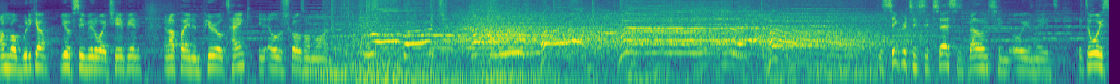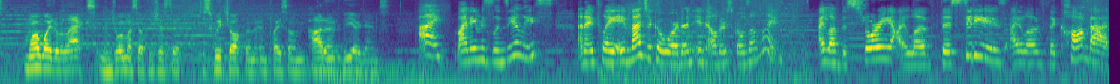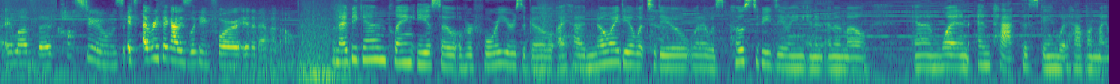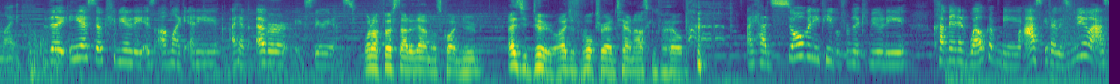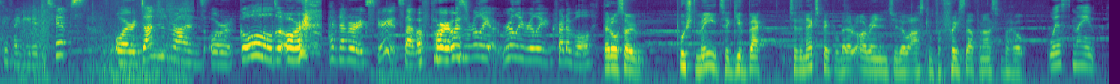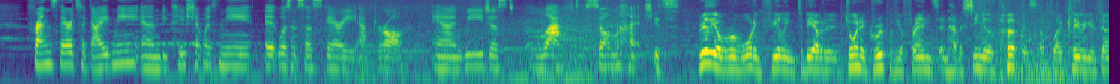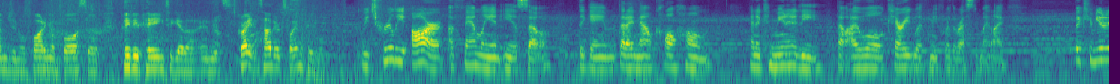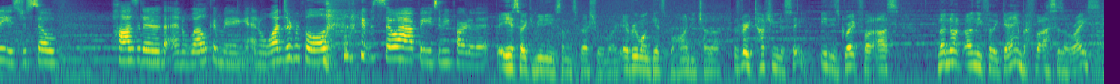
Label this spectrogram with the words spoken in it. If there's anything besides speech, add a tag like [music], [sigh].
I'm Rob Whittaker, UFC middleweight champion, and I play an Imperial tank in Elder Scrolls Online. The secret to success is balancing all your needs. It's always my way to relax and enjoy myself is just to, to switch off and, and play some hard-earned video games. Hi, my name is Lindsay Elyse, and I play a Magicka Warden in Elder Scrolls Online. I love the story, I love the cities, I love the combat, I love the costumes. It's everything I was looking for in an MMO. When I began playing ESO over four years ago, I had no idea what to do, what I was supposed to be doing in an MMO, and what an impact this game would have on my life. The ESO community is unlike any I have ever experienced. When I first started out and I was quite noob, as you do, I just walked around town asking for help. [laughs] I had so many people from the community come in and welcome me, ask if I was new, ask if I needed tips or dungeon runs or gold or [laughs] I've never experienced that before. It was really, really, really incredible. that also pushed me to give back to the next people that I ran into that were asking for free stuff and asking for help. With my friends there to guide me and be patient with me, it wasn't so scary after all. And we just laughed so [laughs] much. It's really a rewarding feeling to be able to join a group of your friends and have a singular [laughs] purpose of like clearing a dungeon or fighting a boss or PvPing together and it's great, it's hard to explain to people. We truly are a family in ESO, the game that I now call home, and a community that I will carry with me for the rest of my life. The community is just so positive and welcoming and wonderful. [laughs] and I'm so happy to be part of it. The ESO community is something special, like everyone gets behind each other. It's very touching to see. It is great for us, no, not only for the game, but for us as a race.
